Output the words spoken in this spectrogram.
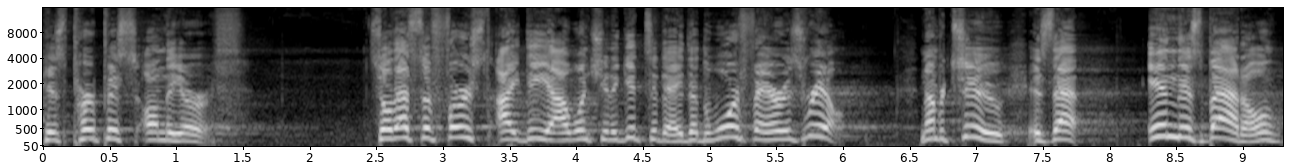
his purpose on the earth. So that's the first idea I want you to get today that the warfare is real. Number two is that in this battle,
